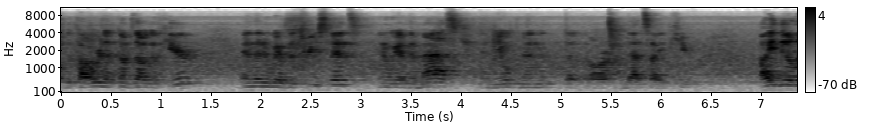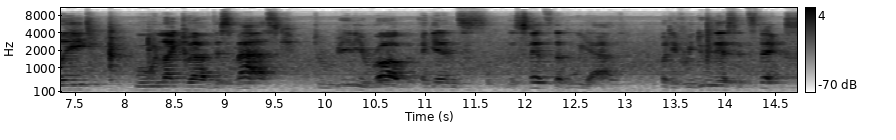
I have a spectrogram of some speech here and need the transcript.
or the power that comes out of here. And then we have the three slits, and we have the mask and the opening that are on that side here. Ideally, we would like to have this mask to really rub against the slits that we have, but if we do this, it sticks.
